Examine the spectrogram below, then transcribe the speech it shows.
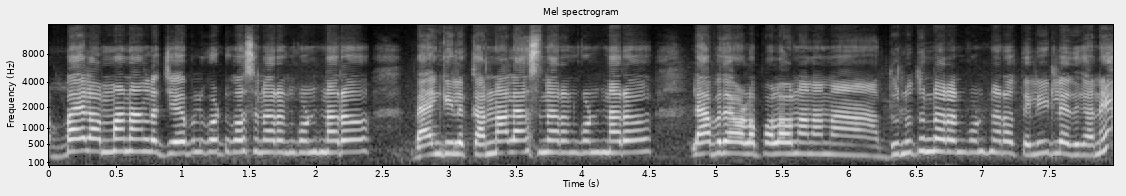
అబ్బాయిల అమ్మా నాన్నలు జేబులు కొట్టుకొస్తున్నారు అనుకుంటున్నారో బ్యాంకీలు కన్నాలు వేస్తున్నారు అనుకుంటున్నారో లేకపోతే వాళ్ళ పొలం నాన్న దున్నుతున్నారు అనుకుంటున్నారో తెలియట్లేదు కానీ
